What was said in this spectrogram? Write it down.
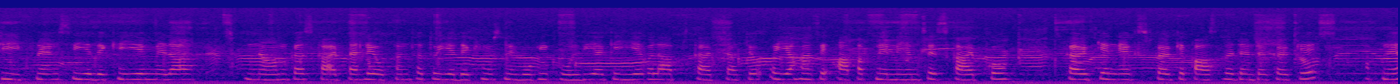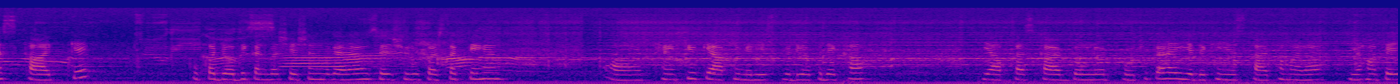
جی فرینڈس یہ دیکھیں، یہ میرا نام کا اسکائپ پہلے اوپن تھا تو یہ دیکھیں اس نے وہی کھول دیا کہ یہ والا آپ اسکائپ چاہتے ہو اور یہاں سے آپ اپنے نیم سے اسکائپ کو کر کے نیکسٹ کر کے پاسورڈ انٹر کر کے اپنے اسکائپ کے اوپر جو بھی کنورسیشن وغیرہ ہے اسے شروع کر سکتے ہیں۔ اور تھینک یو کہ آپ نے میری اس ویڈیو کو دیکھا۔ یہ آپ کا اسکائپ ڈاؤن لوڈ ہو چکا ہے۔ یہ دیکھیں یہ اسکائپ ہمارا یہاں پہ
